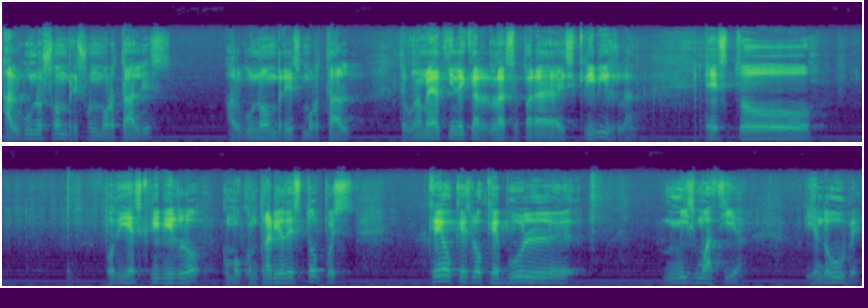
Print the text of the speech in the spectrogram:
algunos hombres son mortales, algún hombre es mortal, de alguna manera tiene que arreglarse para escribirla. Esto podía escribirlo como contrario de esto, pues creo que es lo que Bull eh, mismo hacía, diciendo V.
